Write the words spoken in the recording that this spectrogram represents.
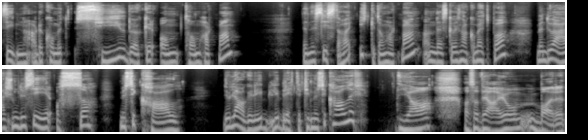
Siden har det kommet syv bøker om Tom Hartmann. Denne siste har ikke Tom Hartmann, og det skal vi snakke om etterpå, men du er, som du sier, også musikal. Du lager libretter til musikaler. Ja, altså det er jo bare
